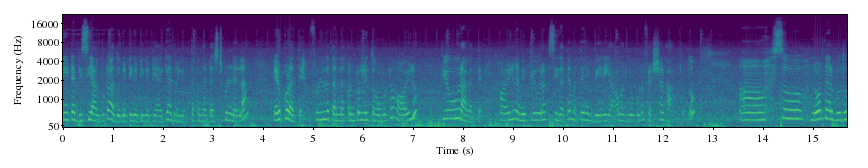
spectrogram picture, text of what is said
ನೀಟಾಗಿ ಬಿಸಿ ಆಗಿಬಿಟ್ಟು ಅದು ಗಟ್ಟಿ ಗಟ್ಟಿ ಗಟ್ಟಿಯಾಗಿ ಅದರಲ್ಲಿರ್ತಕ್ಕಂಥ ಡಸ್ಟ್ಗಳನ್ನೆಲ್ಲ ಎಳ್ಕೊಳತ್ತೆ ಫುಲ್ ತನ್ನ ಕಂಟ್ರೋಲಿಗೆ ತೊಗೊಂಬಿಟ್ಟು ಆಯಿಲು ಪ್ಯೂರ್ ಆಗುತ್ತೆ. ಆಯಿಲು ನಮಗೆ ಪ್ಯೂರಾಗಿ ಸಿಗುತ್ತೆ, ಮತ್ತು ನೀವು ಬೇರೆ ಯಾವ ಅಡುಗೆ ಕೂಡ ಫ್ರೆಶ್ಶಾಗಿ ಹಾಕ್ಬೋದು. ಸೊ ನೋಡ್ತಾ ಇರ್ಬೋದು,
